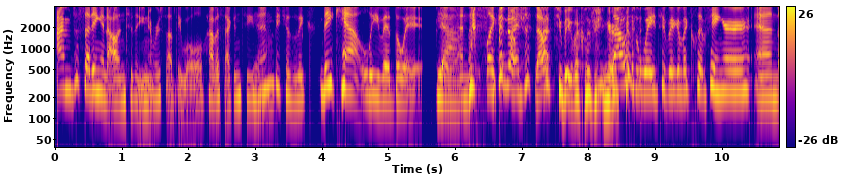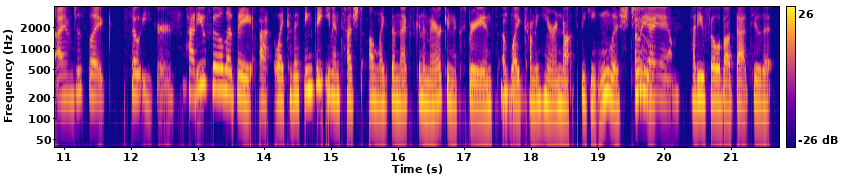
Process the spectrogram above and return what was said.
I'm just setting it out into the universe that they will have a second season Yeah. because they they can't leave it the way Yeah. ended. Like no, I just that was too big of a cliffhanger that was way too big of a cliffhanger and I'm just like so eager. How do you feel that they uh, like? Because I think they even touched on like the Mexican American experience of like coming here and not speaking English too. Mm-hmm. Oh yeah, yeah, yeah. How do you feel about that too? That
